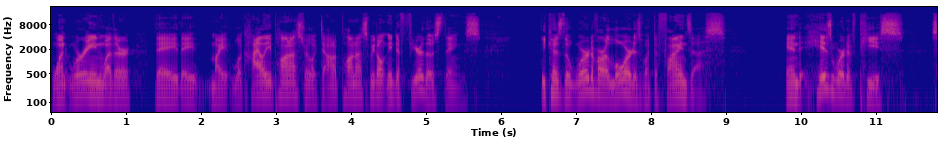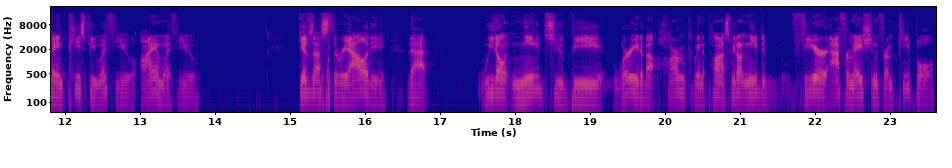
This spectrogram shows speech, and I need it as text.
worrying whether they, they might look highly upon us or look down upon us. We don't need to fear those things because the word of our Lord is what defines us. And his word of peace, saying, Peace be with you, I am with you, gives us the reality that we don't need to be worried about harm coming upon us. We don't need to fear affirmation from people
